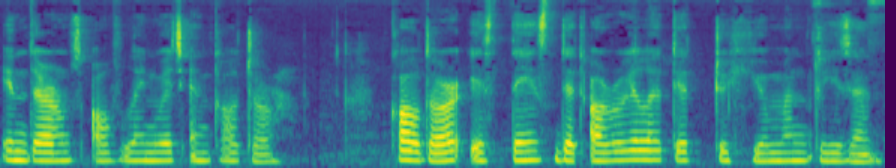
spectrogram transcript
in terms of language and culture. Culture is things that are related to human reason.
